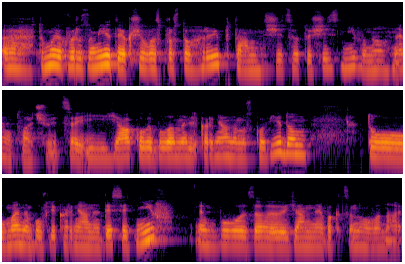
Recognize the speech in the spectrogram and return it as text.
Е, Тому, як ви розумієте, якщо у вас просто грип, там чи це то 6 днів, воно не оплачується. І я, коли була на лікарняному з ковідом, то в мене був лікарняний 10 днів, бо я не вакцинована.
